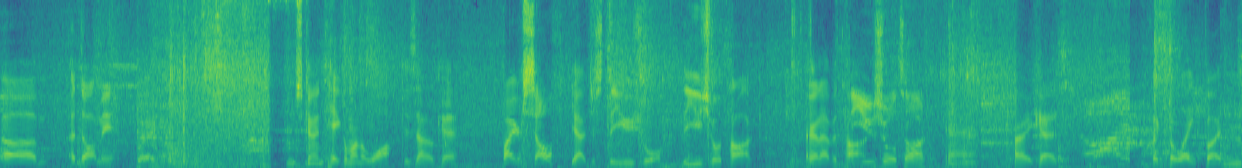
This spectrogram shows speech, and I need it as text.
um, adopt me. I'm just gonna take him on a walk. Is that okay? By yourself? Yeah, just the usual. The usual talk. I gotta have a talk. The usual talk. Yeah. All right, guys. Click the like button,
